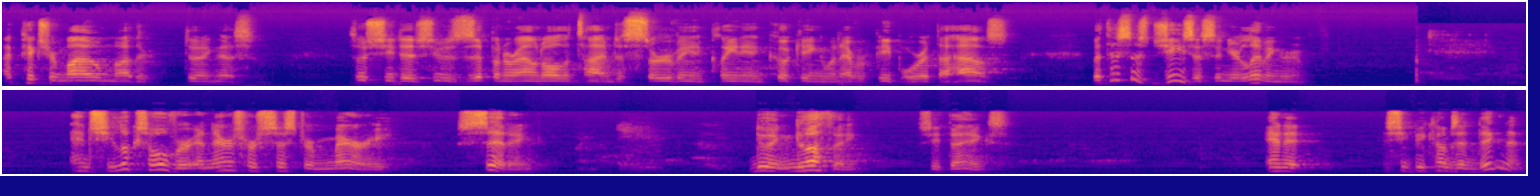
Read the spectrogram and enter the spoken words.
I picture my own mother doing this. So she did. She was zipping around all the time, just serving and cleaning and cooking whenever people were at the house. But this is Jesus in your living room. And she looks over, and there's her sister Mary sitting, doing nothing she thinks. And it, she becomes indignant.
